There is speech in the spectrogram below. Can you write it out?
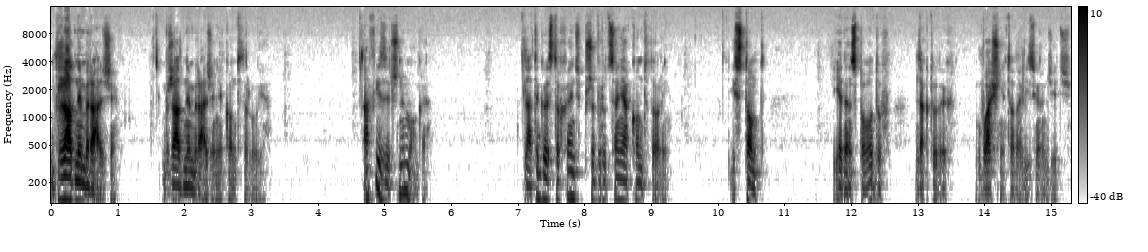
w żadnym razie, w żadnym razie nie kontroluję. A fizyczny mogę. Dlatego jest to chęć przywrócenia kontroli. I stąd jeden z powodów, dla których właśnie to realizują dzieci.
